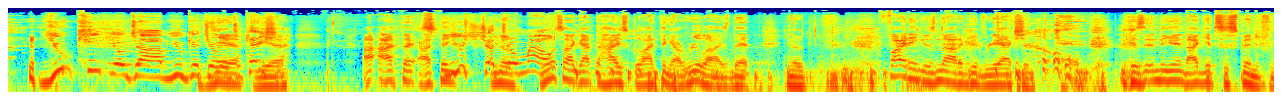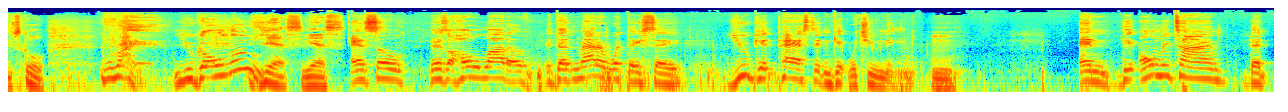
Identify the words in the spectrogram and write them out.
you keep your job, you get your education. I, I think I think You shut know, your mouth. Once I got to high school, I think I realized that you know, fighting is not a good reaction because in the end, I get suspended from school. Right. You gonna lose. Yes, yes, And so there's a whole lot of it doesn't matter what they say, you get past it and get what you need. Mm. And the only time that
